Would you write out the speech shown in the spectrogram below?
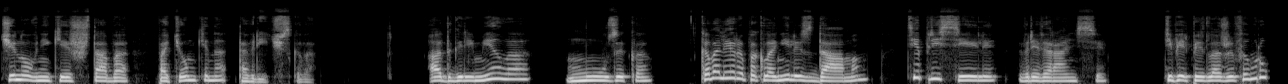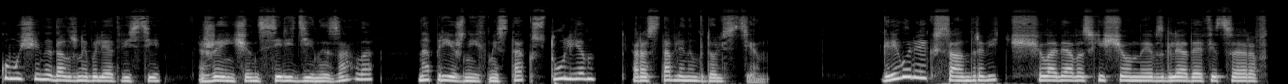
чиновники из штаба Потемкина-Таврического. Отгремела музыка. Кавалеры поклонились дамам, те присели в реверансе. Теперь, предложив им руку, мужчины должны были отвести женщин с середины зала на прежние их места к стульям, расставленным вдоль стен. Григорий Александрович, ловя восхищенные взгляды офицеров,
